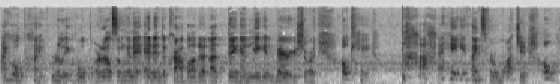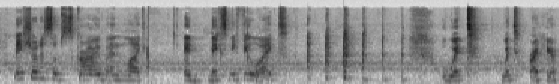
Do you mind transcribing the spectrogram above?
I hope, I really hope, or else I'm gonna edit the crap out of that thing and make it very short. Okay, bye. Thanks for watching. Oh, make sure to subscribe and like. It makes me feel liked. wit, wit, right here.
